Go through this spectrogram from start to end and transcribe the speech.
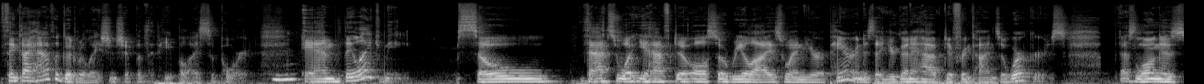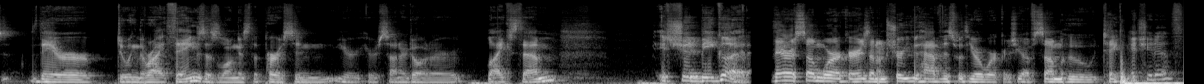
think I have a good relationship with the people I support and they like me. So that's what you have to also realize when you're a parent is that you're going to have different kinds of workers. As long as they're doing the right things, as long as the person your your son or daughter likes them, it should be good. There are some workers, and I'm sure you have this with your workers. You have some who take initiative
